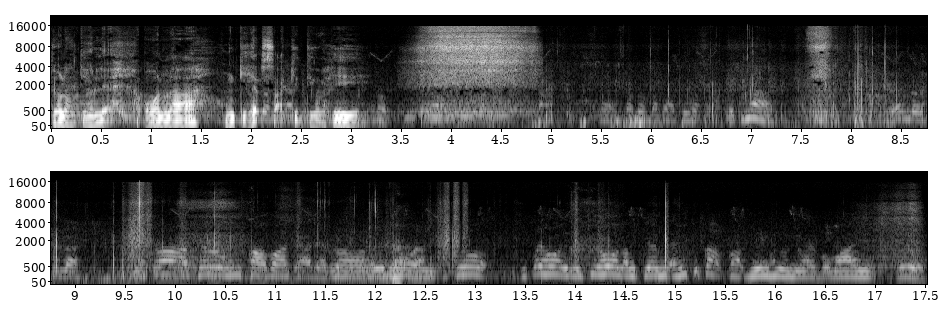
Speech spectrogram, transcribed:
Yo lang ti le ola hong ki het sa ki ti hi. ไปหอยคือหอลังเจียงเฮ้ยที่เก่าเก่ายืนอยู่นี่ไงผมมาเฮ้ย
